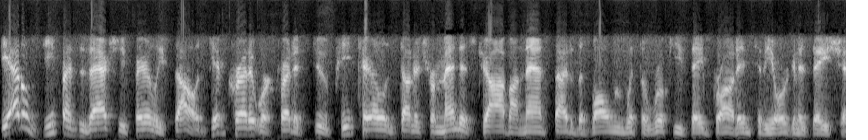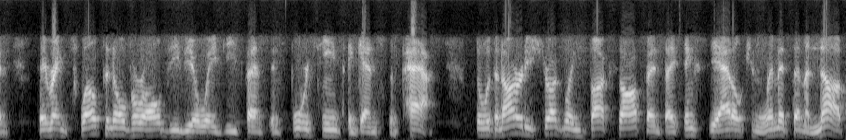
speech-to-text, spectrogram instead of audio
Seattle's defense is actually fairly solid. Give credit where credit's due. Pete Carroll has done a tremendous job on that side of the ball and with the rookies they brought into the organization. They ranked 12th in overall DVOA defense and 14th against the pass. So with an already struggling Bucks offense, I think Seattle can limit them enough.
